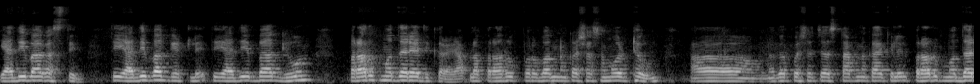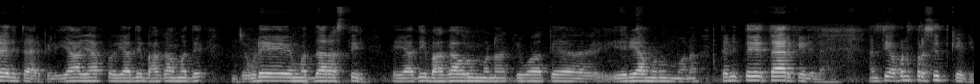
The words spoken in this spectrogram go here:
यादी भाग असतील ते यादी भाग घेतले. ते यादी भाग घेऊन प्रारूप मतदार यादी करायची आपला प्रारूप प्रभाग नकाशा समोर ठेवून नगर परिषदच्या स्थापना काय केलेली? प्रारूप मतदार यादी तयार केली. या या प- यादी भागामध्ये जेवढे मतदार असतील त्या यादी भागावरून म्हणा किंवा त्या एरिया म्हणून म्हणा त्यांनी ते तयार केलेलं आहे. आणि ती आपण प्रसिद्ध केली.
